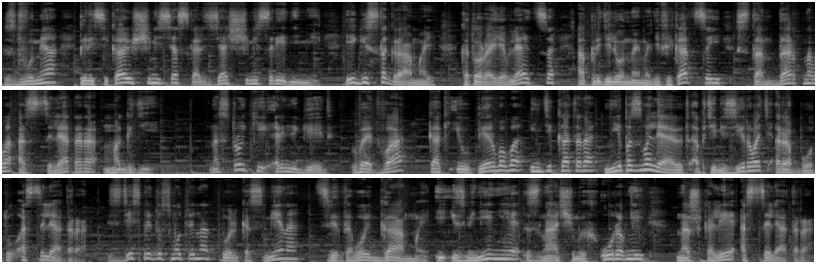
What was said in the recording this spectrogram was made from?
с двумя пересекающимися скользящими средними и гистограммой, которая является определенной модификацией стандартного осциллятора MACD. Настройки Renegade V2, как и у первого индикатора, не позволяют оптимизировать работу осциллятора. Здесь предусмотрена только смена цветовой гаммы и изменение значимых уровней на шкале осциллятора,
